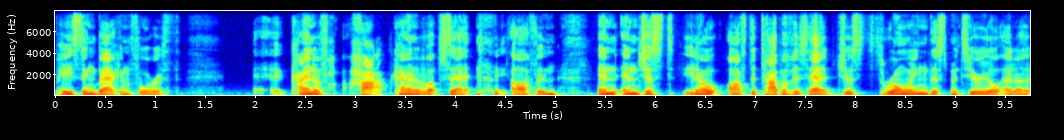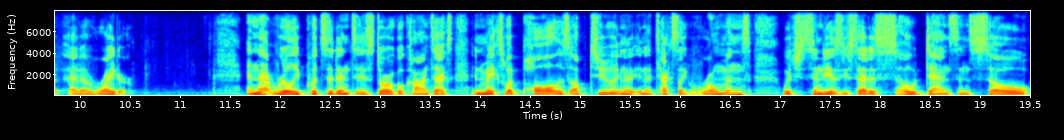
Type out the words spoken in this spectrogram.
pacing back and forth, eh, kind of hot, kind of upset often and and just you know off the top of his head just throwing this material at a at a writer. And that really puts it into historical context and makes what paul is up to in a, in a text like romans which cindy as you said is so dense and so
